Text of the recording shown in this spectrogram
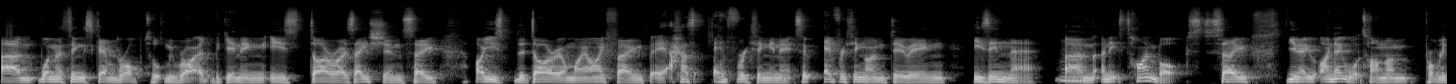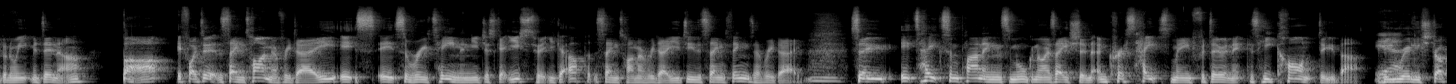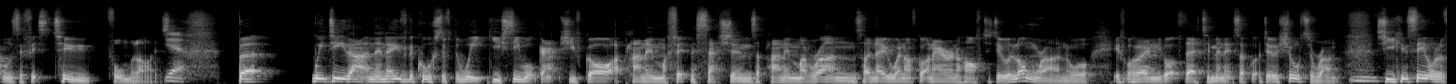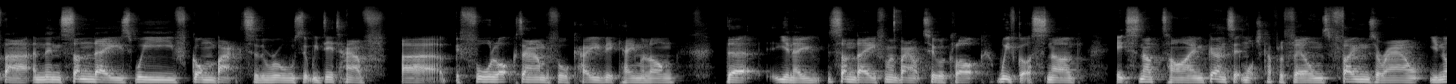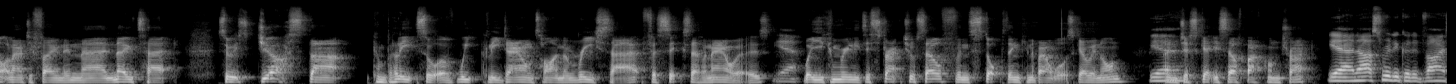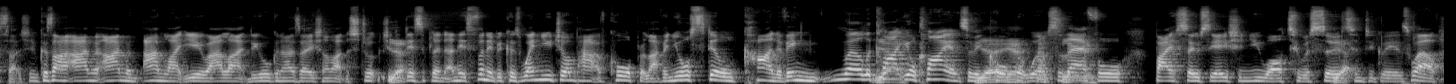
Um, one of the things, again, Rob taught me right at the beginning is diarization. So I use the diary on my iPhone, but it has everything in it. So everything I'm doing is in there. Um, and it's time boxed. So, you know, I know what time I'm probably going to eat my dinner. But if I do it at the same time every day, it's it's a routine and you just get used to it. You get up at the same time every day. You do the same things every day. So it takes some planning and some organisation. And Chris hates me for doing it because he can't do that. Yeah. He really struggles if it's too formalised. Yeah. But we do that, and then over the course of the week, you see what gaps you've got. I plan in my fitness sessions, I plan in my runs. I know when I've got an hour and a half to do a long run, or if I've only got 30 minutes, I've got to do a shorter run. So you can see all of that. And then Sundays, we've gone back to the rules that we did have uh, before lockdown, before COVID came along. That, you know, Sunday from about two o'clock, we've got a snug. It's snug time. Go and sit and watch a couple of films. Phones are out. You're not allowed your phone in there. No tech. So it's just that complete sort of weekly downtime and reset for six, seven hours Yeah. where you can really distract yourself and stop thinking about what's going on Yeah. and just get yourself back on track. Yeah, no, that's really good advice actually. Because I, I'm, I'm, I'm like you. I like the organisation. I like the structure, Yeah. the discipline. And it's funny because when you jump out of corporate life and you're still kind of in, well, the client, Yeah. your clients are in corporate world, absolutely. so therefore, by association, you are to a certain degree as well.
